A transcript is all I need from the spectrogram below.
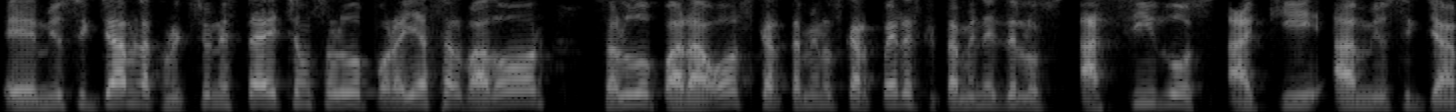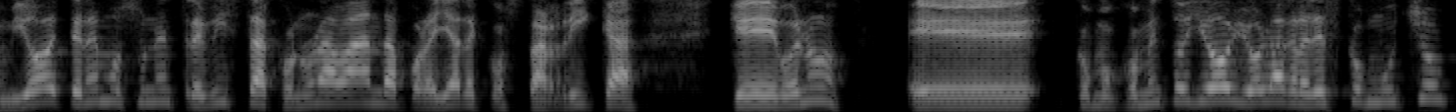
eh, Music Jam, la conexión está hecha, un saludo por allá Salvador, un saludo para Oscar, también Oscar Pérez, que también es de los asiduos aquí a Music Jam. Y hoy tenemos una entrevista con una banda por allá de Costa Rica, que bueno, eh, como comento yo, yo lo agradezco mucho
